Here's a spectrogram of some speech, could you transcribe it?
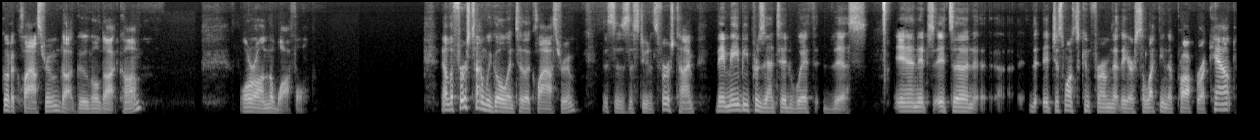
Go to classroom.google.com or on the waffle. Now, the first time we go into the classroom, this is the student's first time, they may be presented with this. And it's, it's an, it just wants to confirm that they are selecting the proper account,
